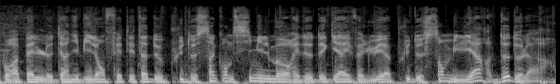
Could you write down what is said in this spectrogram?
Pour rappel, le dernier bilan fait état de plus de 56 000 morts et de dégâts évalués à plus de 100 milliards de dollars.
